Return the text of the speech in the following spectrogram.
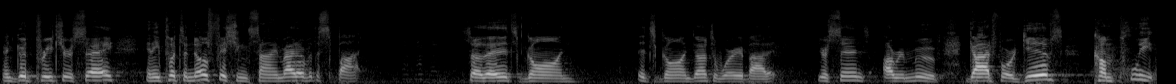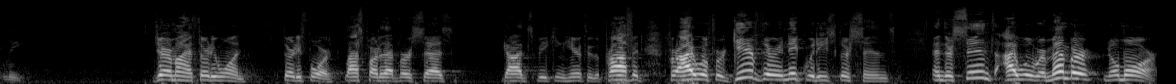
And good preachers say, and He puts a no fishing sign right over the spot so that it's gone. It's gone. Don't have to worry about it. Your sins are removed. God forgives completely. Jeremiah 31. 34. Last part of that verse says, God speaking here through the prophet, For I will forgive their iniquities, their sins, and their sins I will remember no more.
